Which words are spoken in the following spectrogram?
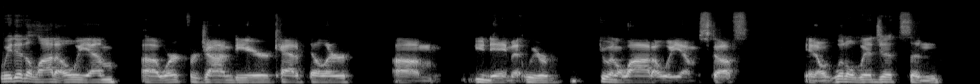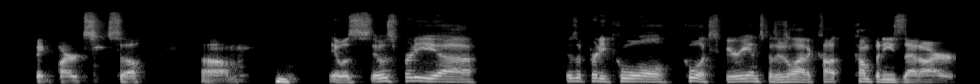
we did a lot of OEM uh, work for John Deere, Caterpillar, um, you name it. We were doing a lot of OEM stuff, you know, little widgets and big parts. So um, it was it was pretty uh, it was a pretty cool cool experience because there's a lot of co- companies that are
